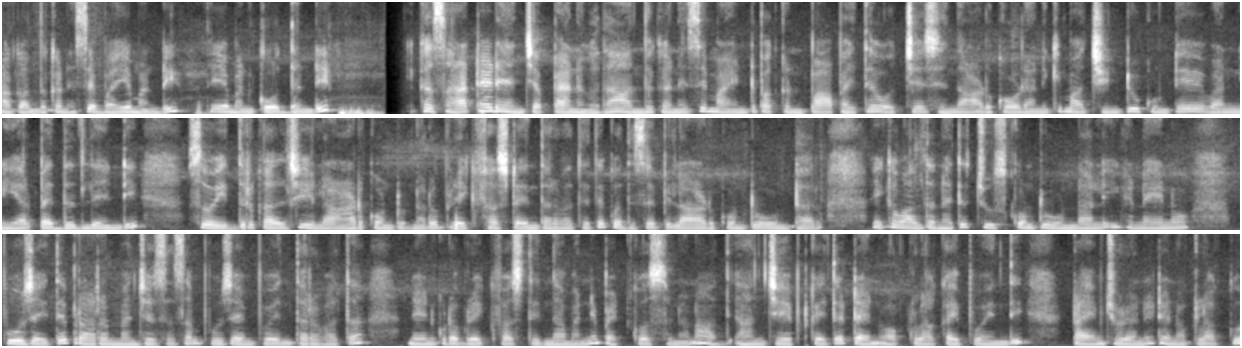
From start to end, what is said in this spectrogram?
నాకు అందుకనేసే భయం అండి ఏమనుకోవద్దండి. ఇక సాటర్డే అని చెప్పాను కదా అందుకనేసి మా ఇంటి పక్కన పాప అయితే వచ్చేసింది ఆడుకోవడానికి. మా చింటూకుంటే వన్ ఇయర్ పెద్దదిలేండి. సో ఇద్దరు కలిసి ఇలా ఆడుకుంటున్నారు. బ్రేక్ఫాస్ట్ అయిన తర్వాత అయితే కొద్దిసేపు ఇలా ఆడుకుంటూ ఉంటారు. ఇక వాళ్ళతోనైతే చూసుకుంటూ ఉండాలి. ఇక నేను పూజ అయితే ప్రారంభం చేసేసాం. పూజ అయిపోయిన తర్వాత నేను కూడా బ్రేక్ఫాస్ట్ తిందామని పెట్టుకొస్తున్నాను. అది అయితే టెన్ ఓ క్లాక్ అయిపోయింది. టైం చూడండి టెన్ ఓ క్లాక్.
